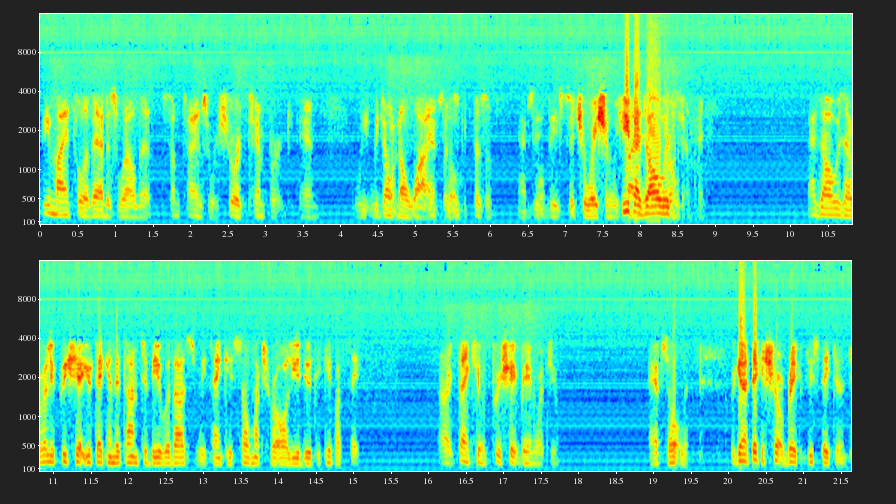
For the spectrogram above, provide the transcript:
be mindful of that as well. That sometimes we're short tempered and we, we don't know why, Absolutely. but it's because of Absolutely. the, the situation we Chief, find as in the always- world. As always, I really appreciate you taking the time to be with us. We thank you so much for all you do to keep us safe. All right, thank you. Appreciate being with you. Absolutely. We're going to take a short break. Please stay tuned.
